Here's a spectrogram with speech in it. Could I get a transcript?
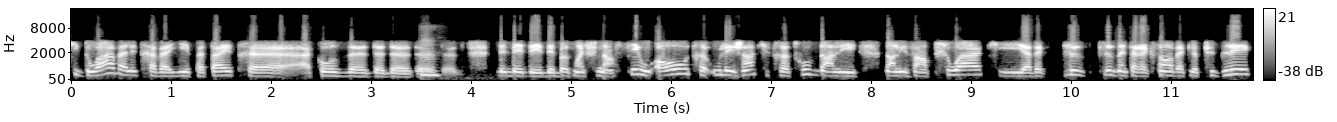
qui doivent aller travailler, peut-être euh, à cause de, de, de, de, mm. des besoins financiers ou autres, ou les gens qui se retrouvent dans les dans les emplois qui avec plus plus d'interaction avec le public,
